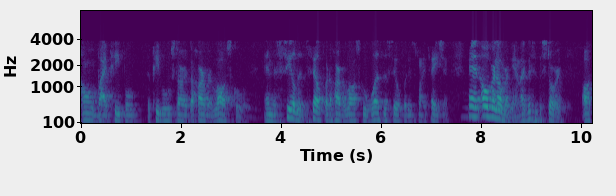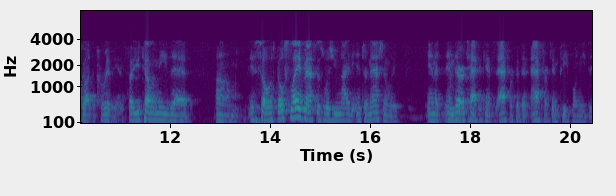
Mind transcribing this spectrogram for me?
owned by people, the people who started the Harvard Law School. And the seal itself for the Harvard Law School was the seal for this plantation. And over and over again, like this is the story all throughout the Caribbean. So you're telling me that um, if so if those slave masters was united internationally in, a, in their attack against Africa, then African people need to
